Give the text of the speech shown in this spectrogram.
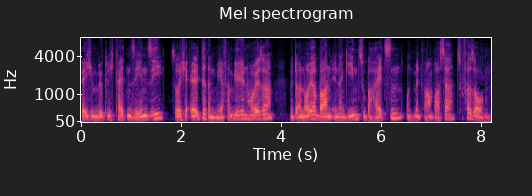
Welche Möglichkeiten sehen Sie, solche älteren Mehrfamilienhäuser mit erneuerbaren Energien zu beheizen und mit Warmwasser zu versorgen?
